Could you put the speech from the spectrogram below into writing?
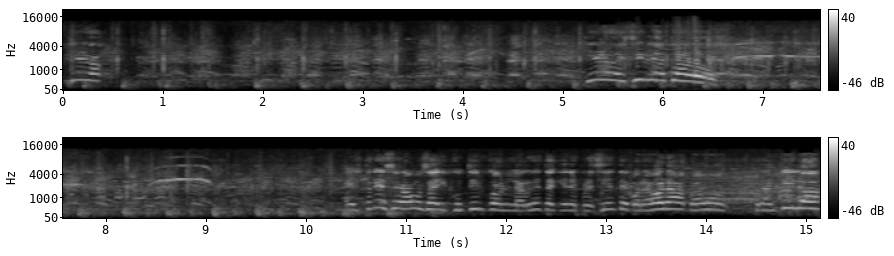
Quiero, quiero decirle a todos, 13 vamos a discutir con la reta quién es presidente, por ahora vamos tranquilos,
